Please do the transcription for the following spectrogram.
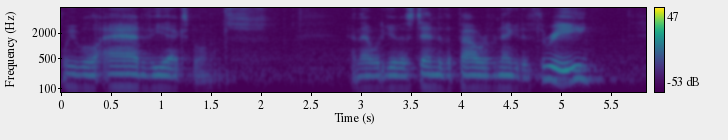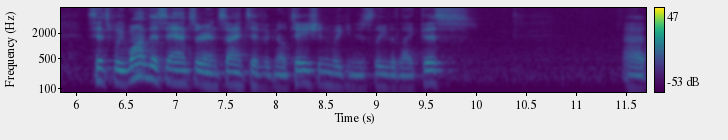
we will add the exponents. And that would give us 10 to the power of negative 3. Since we want this answer in scientific notation, we can just leave it like this. Uh,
